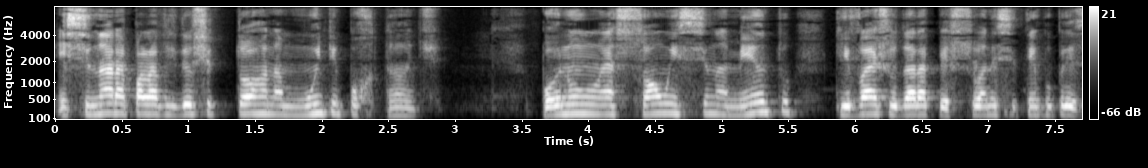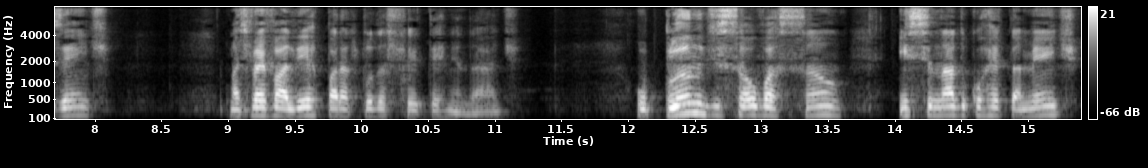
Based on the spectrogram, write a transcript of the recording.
Ensinar a palavra de Deus se torna muito importante, pois não é só um ensinamento que vai ajudar a pessoa nesse tempo presente, mas vai valer para toda a sua eternidade. O plano de salvação, ensinado corretamente,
